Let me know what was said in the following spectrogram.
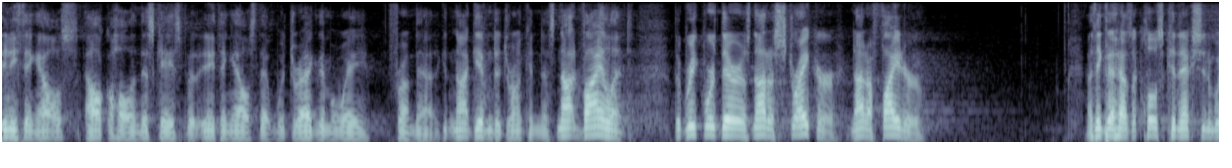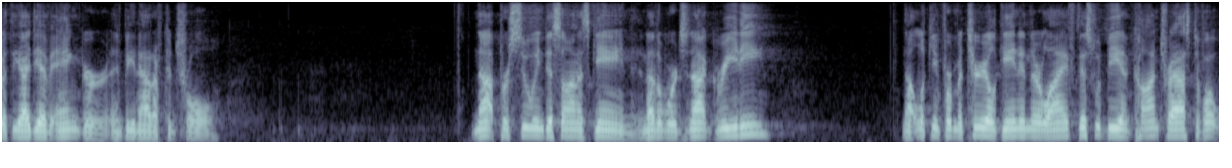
anything else, alcohol in this case, but anything else that would drag them away from that. Not given to drunkenness, not violent. The Greek word there is not a striker, not a fighter. I think that has a close connection with the idea of anger and being out of control. Not pursuing dishonest gain. In other words, not greedy, not looking for material gain in their life. This would be in contrast to what,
